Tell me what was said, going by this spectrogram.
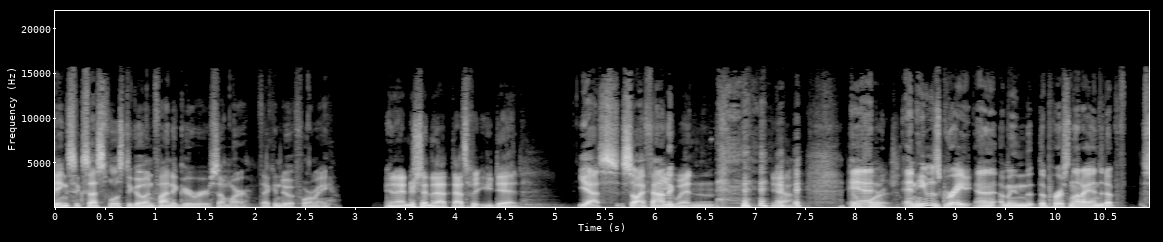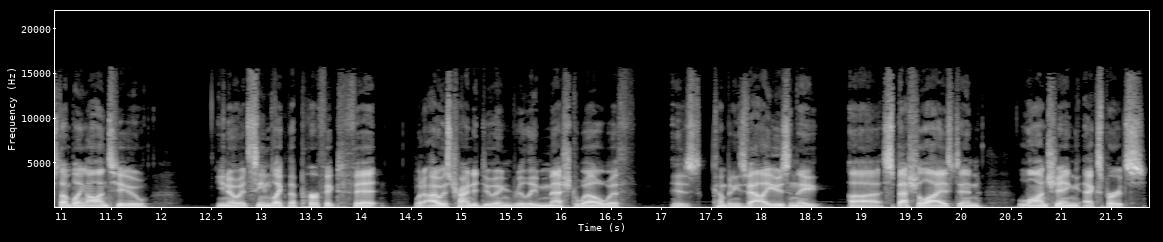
being successful is to go and find a guru somewhere that can do it for me. and i understand that that's what you did Yes, so I found you a went and yeah go and for it and he was great. And I mean, the, the person that I ended up stumbling onto, you know, it seemed like the perfect fit. What I was trying to doing really meshed well with his company's values, and they uh, specialized in launching experts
